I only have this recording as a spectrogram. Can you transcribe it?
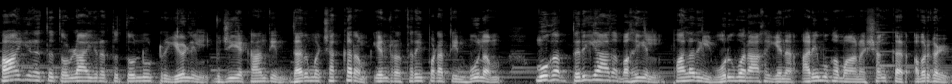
ஆயிரத்து தொள்ளாயிரத்து தொன்னூற்று ஏழில் விஜயகாந்தின் தர்ம சக்கரம் என்ற திரைப்படத்தின் மூலம் முகம் தெரியாத வகையில் பலரில் ஒருவராக என அறிமுகமான சங்கர் அவர்கள்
